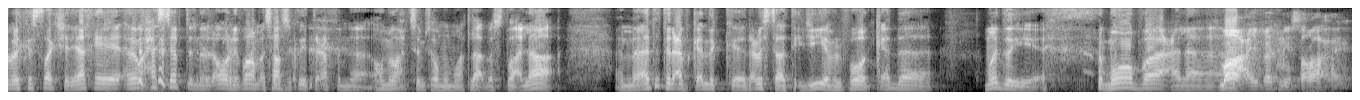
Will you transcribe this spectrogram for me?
ما construction يا أخي أنا ما حسبت انه الأول نظام أساسي كذا تعرف انه هم واحد يسوي مهمات لا بس طلع لا إن أنت تلعب كأنك لعبة استراتيجية من فوق كانه ما أدري MOBA على ما عيبتني صراحة يعني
